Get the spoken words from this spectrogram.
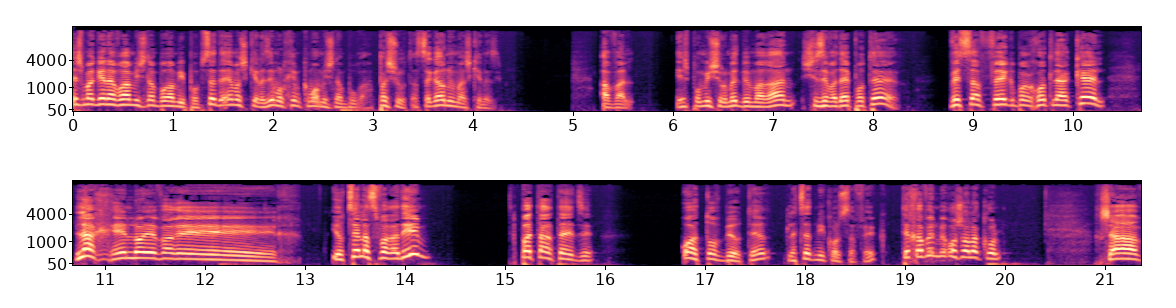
יש מגן אברהם משנה ברורה מפה. בסדר, הם אשכנזים הולכים כמו משנה ברורה. פשוט, אז סגרנו עם האשכנזים. אבל יש פה מי שלומד במרן, שזה ודאי פוטר. וספק ברכות להקל. לכן לא יברך. יוצא לספרדים? פתרת את זה. או הטוב ביותר, לצאת מכל ספק, תכוון מראש על הכל. עכשיו,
